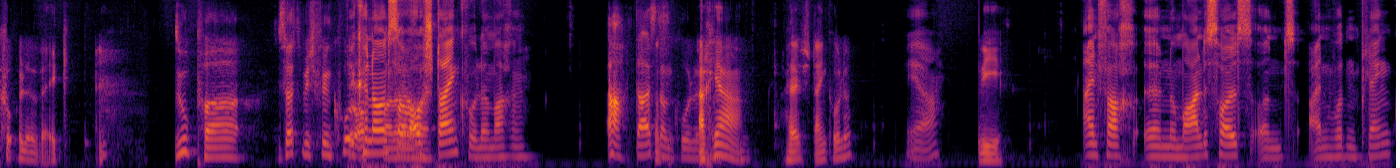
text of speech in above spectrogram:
Kohle weg. Super. Ich sollte mich für einen Kohle wir können uns doch auch Steinkohle machen. Ah, da ist noch ein Kohle. Ach ja. Hä, Steinkohle? Ja. Wie? einfach äh, normales Holz und ein Wooden Plank,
